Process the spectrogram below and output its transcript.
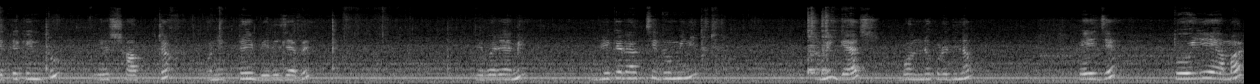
এতে কিন্তু এর স্বাদটা অনেকটাই বেড়ে যাবে। এবারে আমি ঢেকে রাখছি দু মিনিট। আমি গ্যাস বন্ধ করে দিলাম। এই যে তৈরি আমার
